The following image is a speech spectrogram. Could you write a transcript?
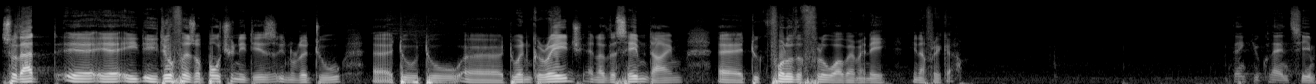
so that uh, it, it, offers opportunities in order to uh, to to uh, to encourage and at the same time uh, to follow the flow of M&A in Africa. Thank you, Clensy.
